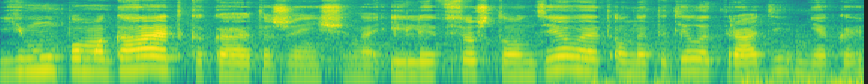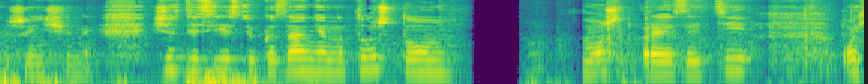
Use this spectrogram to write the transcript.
ему помогает какая-то женщина или все, что он делает, он это делает ради некой женщины. Еще здесь есть указание на то, что может произойти ой,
